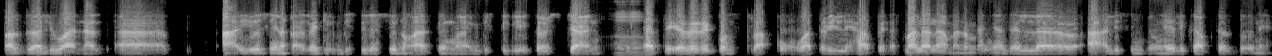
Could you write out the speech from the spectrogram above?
pag uh, liwanag, uh, aayusin na kaagad yung investigasyon ng ating mga investigators dyan Oo. at i-reconstruct kung what really happened. At malalaman naman yan dahil uh, aalisin yung helicopter doon eh.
